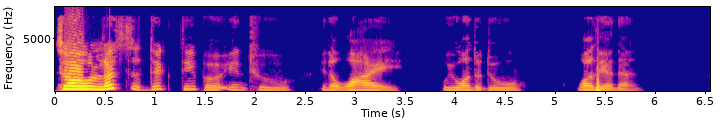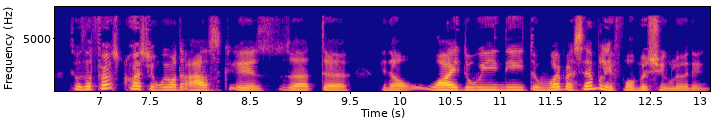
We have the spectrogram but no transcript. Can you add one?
So let's dig deeper into you know why we want to do WASI-NN. So the first question we want to ask is that uh, you know why do we need WebAssembly for machine learning?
